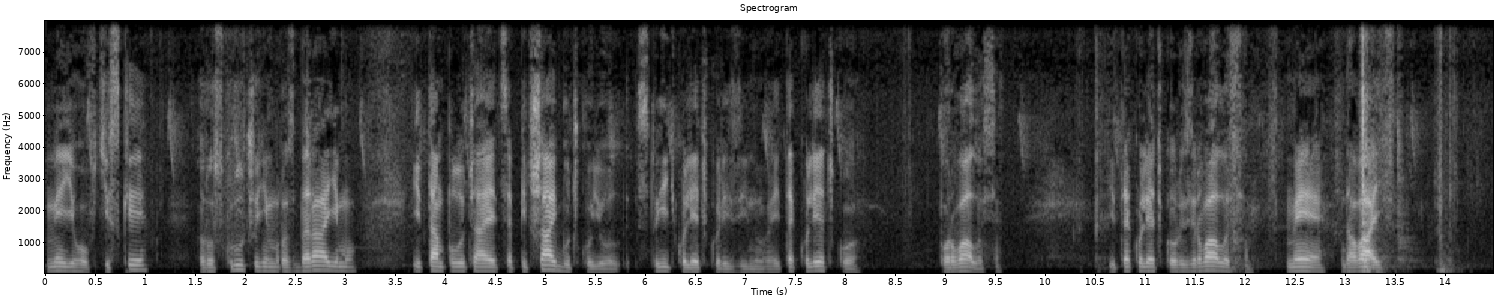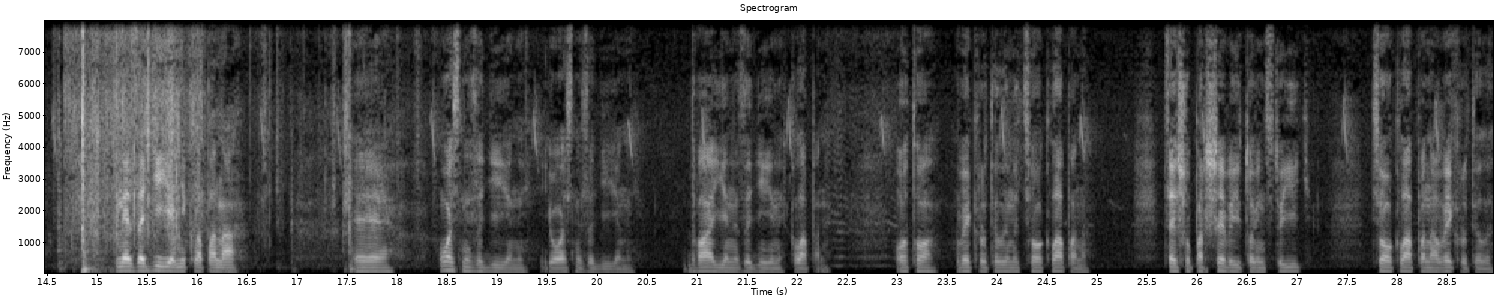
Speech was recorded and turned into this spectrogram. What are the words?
Ми його в тіски розкручуємо, розбираємо. І там, виходить, під шайбочкою стоїть колечко резинове. І те колечко порвалося. І те колечко розірвалося. Ми давай не задіяні клапана. Е, ось не задіяний і ось не задіяний. Два є незадіяних клапани. Ото викрутили ми цього клапана. Цей, що паршивий, то він стоїть. Цього клапана викрутили,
